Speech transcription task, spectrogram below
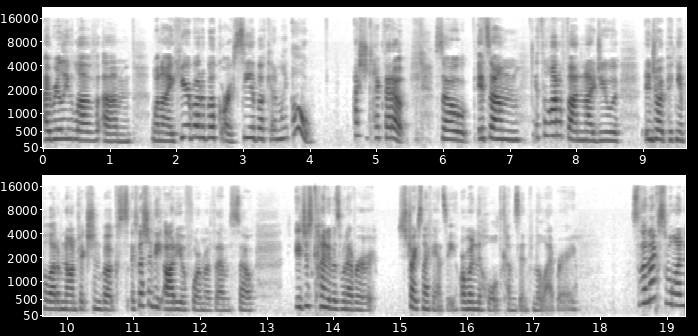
I really love um, when I hear about a book or I see a book and I'm like, oh, I should check that out. So it's um it's a lot of fun and I do enjoy picking up a lot of nonfiction books, especially the audio form of them. So it just kind of is whenever strikes my fancy or when the hold comes in from the library. So the next one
